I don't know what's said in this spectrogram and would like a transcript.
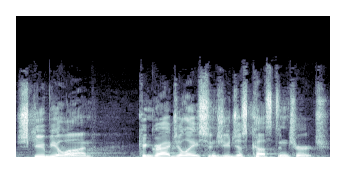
Skubalon. Congratulations. You just cussed in church.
